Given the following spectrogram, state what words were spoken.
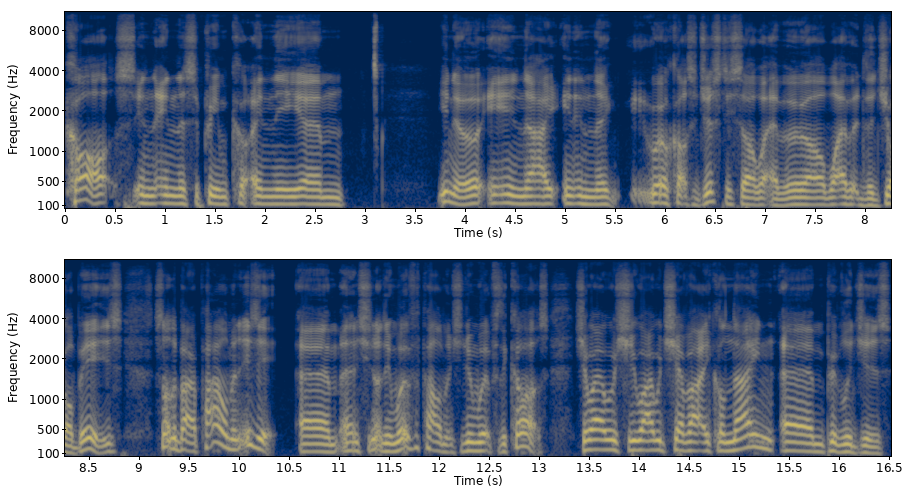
courts in in the Supreme Court in the um, you know in the in, in the Royal Courts of Justice or whatever or whatever the job is, it's not the Bar of Parliament, is it? Um, and she's not doing work for Parliament; she's doing work for the courts. So why would she? Why would she have Article Nine um, privileges?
